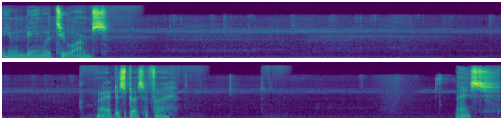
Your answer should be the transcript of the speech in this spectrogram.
A human being with two arms. I had to specify. Nice.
